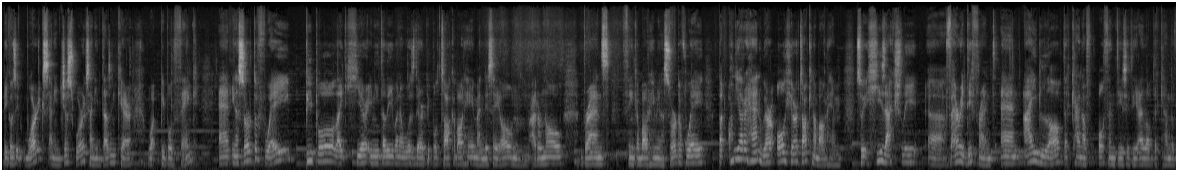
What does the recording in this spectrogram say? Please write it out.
because it works and it just works and he doesn't care what people think. And in a sort of way, people like here in Italy, when I was there, people talk about him and they say, Oh, I don't know, brands think about him in a sort of way. But on the other hand, we are all here talking about him. So he's actually uh, very different. And I love that kind of authenticity. I love that kind of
